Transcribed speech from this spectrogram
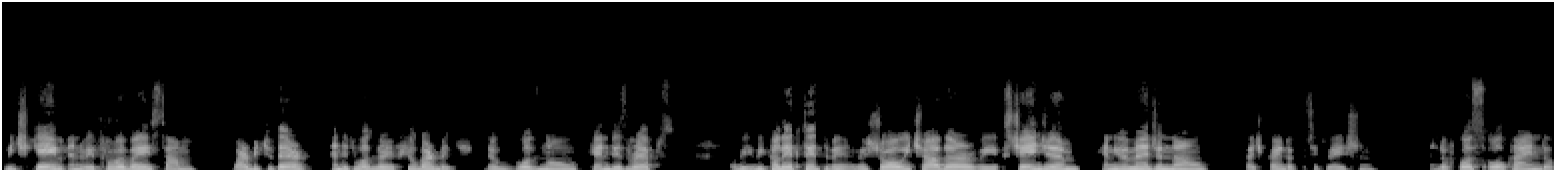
which came and we threw away some garbage there and it was very few garbage. There was no candies wraps. We, we collected, we, we show each other, we exchange them. Can you imagine now such kind of situation? And of course, all kind of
